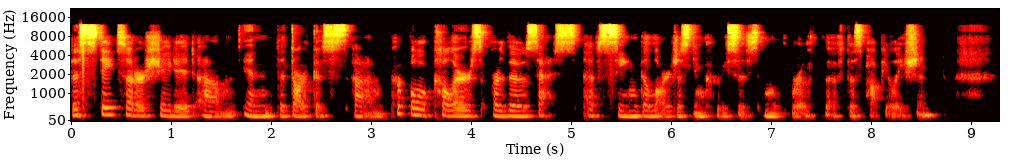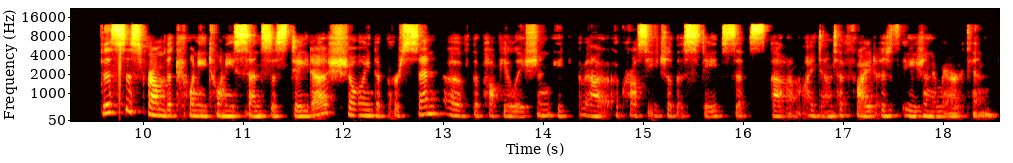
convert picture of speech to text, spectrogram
the states that are shaded um, in the darkest um, purple colors are those that have seen the largest increases in growth of this population. This is from the 2020 census data showing the percent of the population uh, across each of the states that's um, identified as Asian American.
